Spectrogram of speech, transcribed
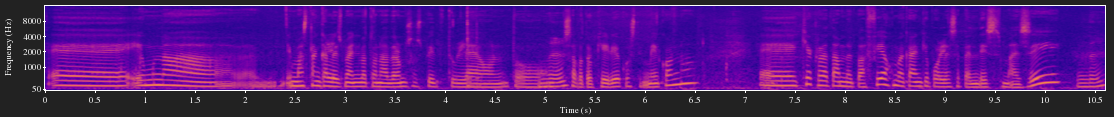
Ε, ήμουνα, ε, ήμασταν καλεσμένοι με τον άντρα μου στο σπίτι του Λέων το Ναι. Σαββατοκύριακο στη Μύκονο ε, και κρατάμε επαφή. Έχουμε κάνει και πολλές επενδύσεις μαζί Ναι.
